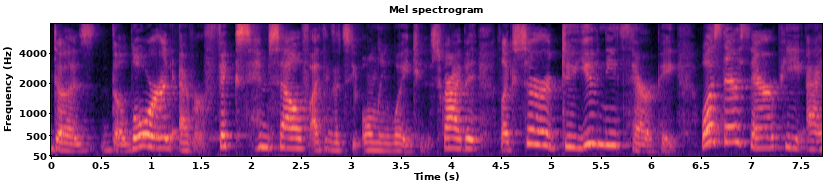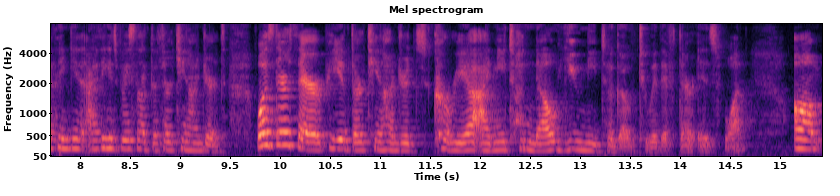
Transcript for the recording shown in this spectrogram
does the lord ever fix himself? I think that's the only way to describe it. Like sir do you need therapy? Was there therapy i think in, i think it's based on like the 1300s was there therapy in 1300s korea? I need to know. You need to go to it if there is one. Um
